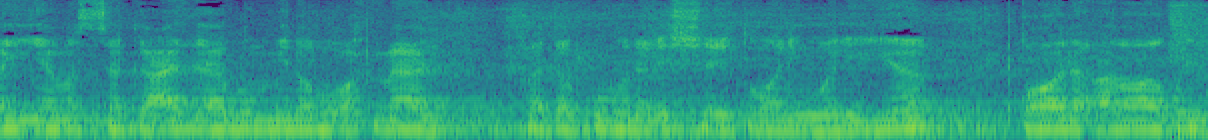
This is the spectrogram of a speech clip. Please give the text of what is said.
أن يمسك عذاب من الرحمن فتكون للشيطان وليا. قال أراغب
